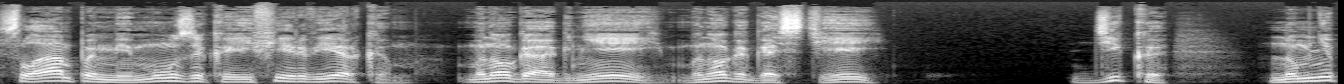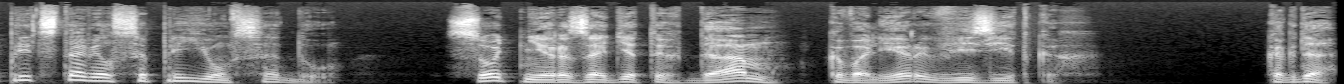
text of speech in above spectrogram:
с лампами, музыкой и фейерверком, много огней, много гостей». Дико, но мне представился прием в саду. Сотни разодетых дам, кавалеры в визитках. Когда?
